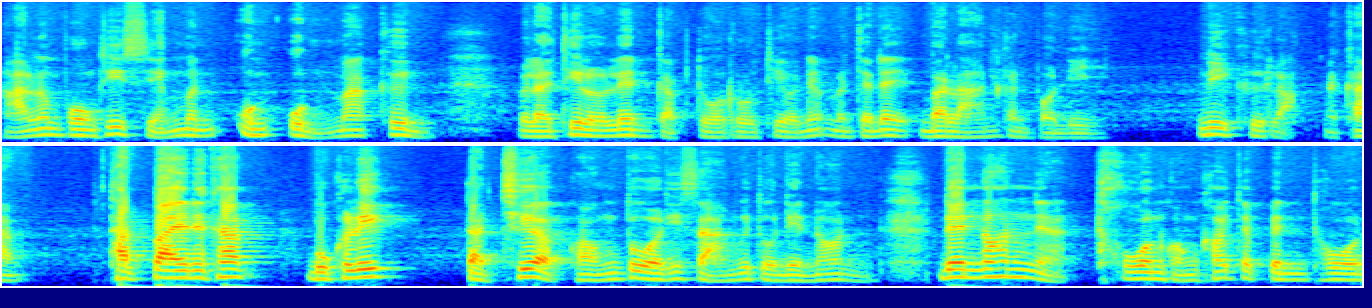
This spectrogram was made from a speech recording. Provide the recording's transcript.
หาลำโพงที่เสียงมันอุ่นๆมากขึ้น เวลาที่เราเล่นกับตัวโรเทลเนี่ยมันจะได้บาลานซ์กันพอดี นี่คือหลักนะครับ ถัดไปนะครับบุคลิก ตัดเชือกของตัวที่ 3 คือตัวเดนอน เดนอนเนี่ยโทนของเขาจะเป็นโทน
